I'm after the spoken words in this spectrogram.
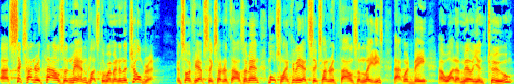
uh, 600,000 men plus the women and the children. And so if you have 600,000 men, most likely you had 600,000 ladies. That would be, uh, what, a million two?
